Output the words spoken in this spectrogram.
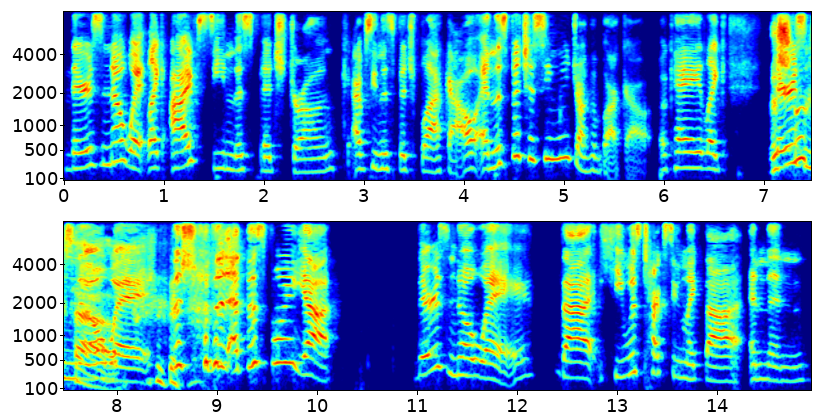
There's no way. Like I've seen this bitch drunk. I've seen this bitch blackout, and this bitch has seen me drunk and blackout. Okay, like The there's no have. way. The at this point, yeah, there is no way that he was texting like that, and then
